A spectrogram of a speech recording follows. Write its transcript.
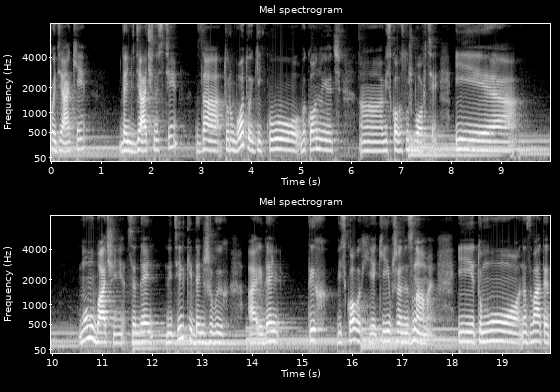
подяки, день вдячності за ту роботу, яку виконують е, військовослужбовці. І в моєму баченні це день не тільки день живих, а й день тих військових, які вже не з нами. І тому назвати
